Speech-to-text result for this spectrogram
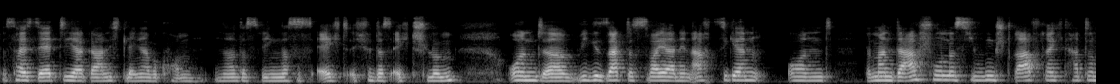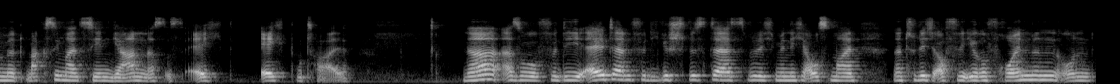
Das heißt, er hätte ja gar nicht länger bekommen. Ne? Deswegen, das ist echt, ich finde das echt schlimm. Und äh, wie gesagt, das war ja in den 80ern. Und wenn man da schon das Jugendstrafrecht hatte mit maximal zehn Jahren, das ist echt, echt brutal. Ne? Also für die Eltern, für die Geschwister, das würde ich mir nicht ausmalen. Natürlich auch für ihre Freundinnen und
